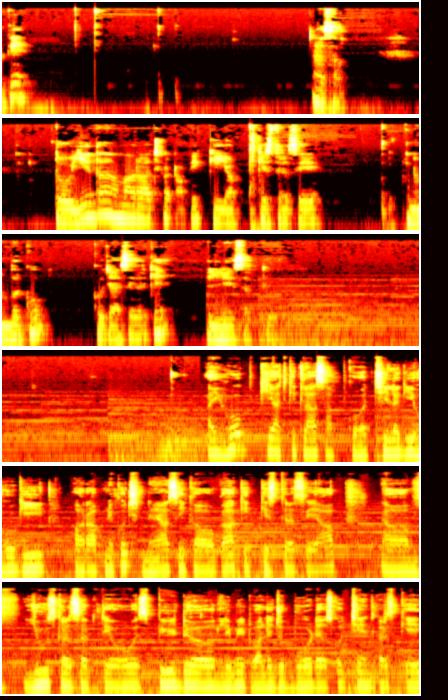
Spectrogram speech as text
ओके ऐसा। तो ये था हमारा आज का टॉपिक कि आप किस तरह से नंबर को कुछ ऐसे करके ले सकते हो। आई होप कि आज की क्लास आपको अच्छी लगी होगी और आपने कुछ नया सीखा होगा कि किस तरह से आप यूज़ कर सकते हो स्पीड लिमिट वाले जो बोर्ड है उसको चेंज करके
